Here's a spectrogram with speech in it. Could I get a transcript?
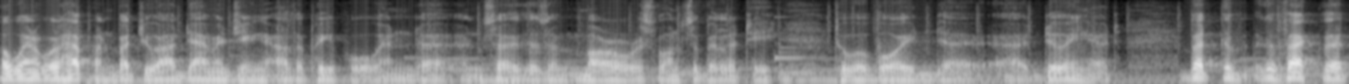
or when it will happen, but you are damaging other people, and and so there's a moral responsibility to avoid doing it. But the, the fact that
